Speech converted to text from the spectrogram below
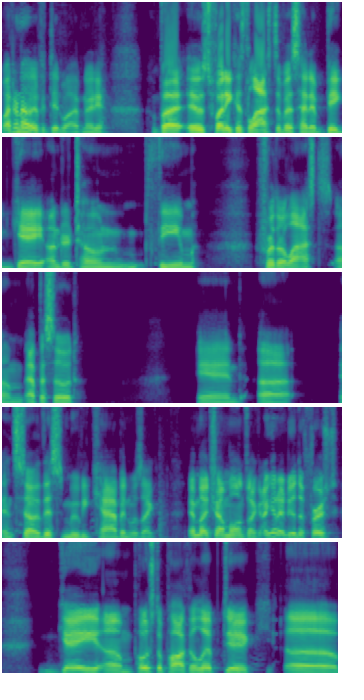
well, I don't know if it did well. I have no idea. But it was funny because Last of Us had a big gay undertone theme for their last um, episode, and uh, and so this movie Cabin was like, M. Night Shyamalan's like, I'm gonna do the first gay um, post-apocalyptic uh,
